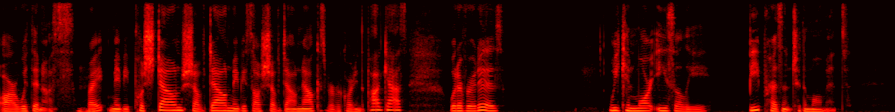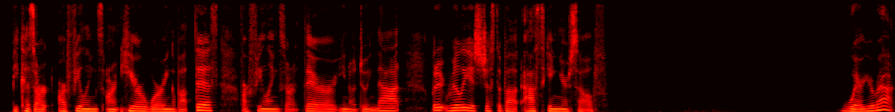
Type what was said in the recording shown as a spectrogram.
are within us, mm-hmm. right? Maybe pushed down, shoved down. Maybe it's all shoved down now because we're recording the podcast. Whatever it is, we can more easily be present to the moment because our, our feelings aren't here worrying about this. Our feelings aren't there, you know, doing that. But it really is just about asking yourself where you're at,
